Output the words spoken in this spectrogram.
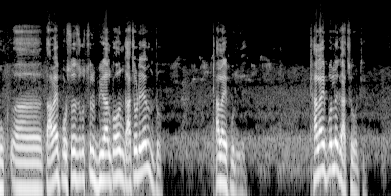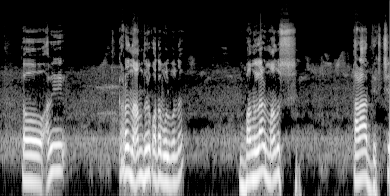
মুখ তারাই প্রশংসা করছিল। বিড়াল কখন গাছ ওঠে জানেন তো? ঠালাই পড়লে। ঠালাই পড়লে গাছে ওঠে। তো আমি কারও নাম ধরে কথা বলব না। বাংলার মানুষ তারা দেখছে,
